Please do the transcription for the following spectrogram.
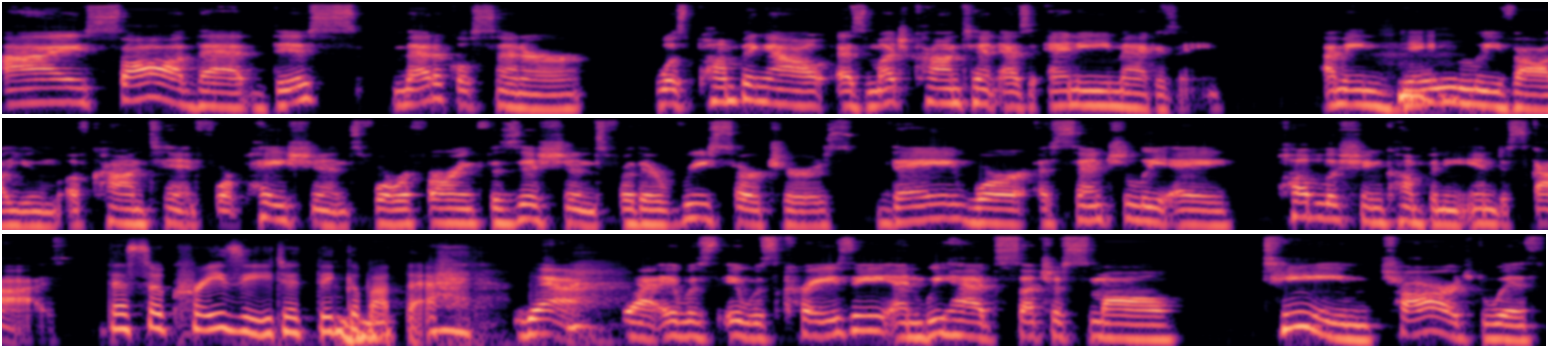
I saw that this medical center was pumping out as much content as any magazine. I mean, hmm. daily volume of content for patients, for referring physicians, for their researchers. They were essentially a publishing company in disguise. That's so crazy to think mm-hmm. about that. yeah, yeah, it was it was crazy and we had such a small team charged with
